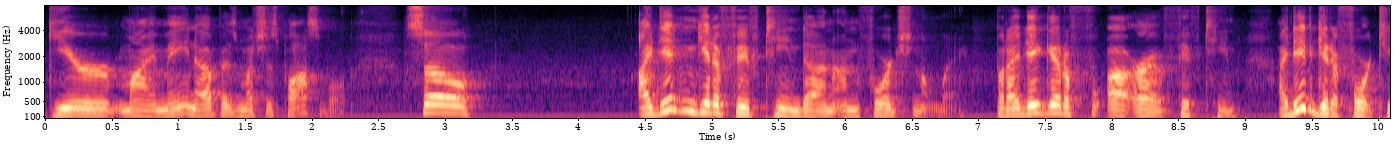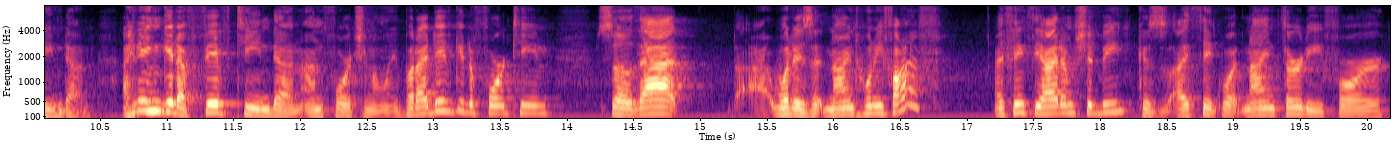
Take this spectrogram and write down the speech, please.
gear my main up as much as possible. So I didn't get a 15 done, unfortunately, but I did get a uh, or a 15. I did get a 14 done. I didn't get a 15 done, unfortunately, but I did get a 14. So that uh, what is it? 925. I think the item should be because I think what 930 for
